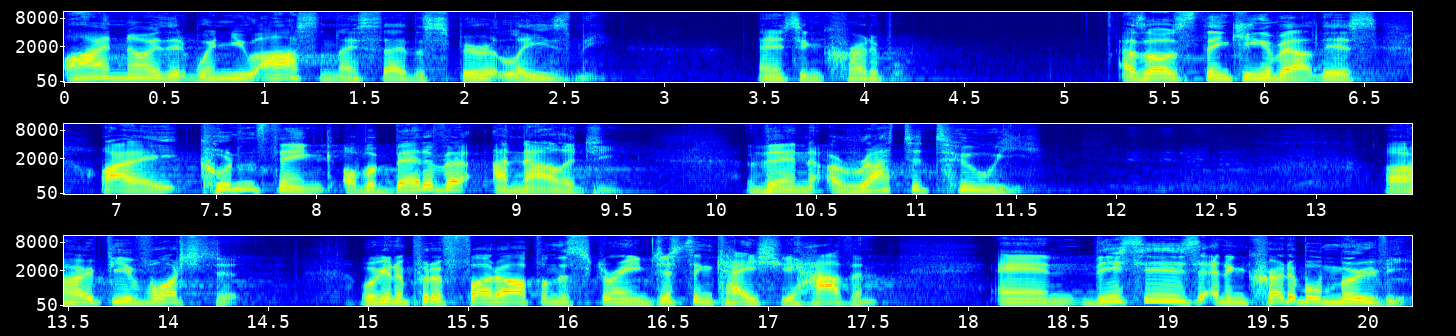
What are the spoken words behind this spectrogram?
I know that when you ask them, they say, The Spirit leads me. And it's incredible. As I was thinking about this, I couldn't think of a better analogy than a ratatouille. I hope you've watched it. We're going to put a photo up on the screen just in case you haven't. And this is an incredible movie.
